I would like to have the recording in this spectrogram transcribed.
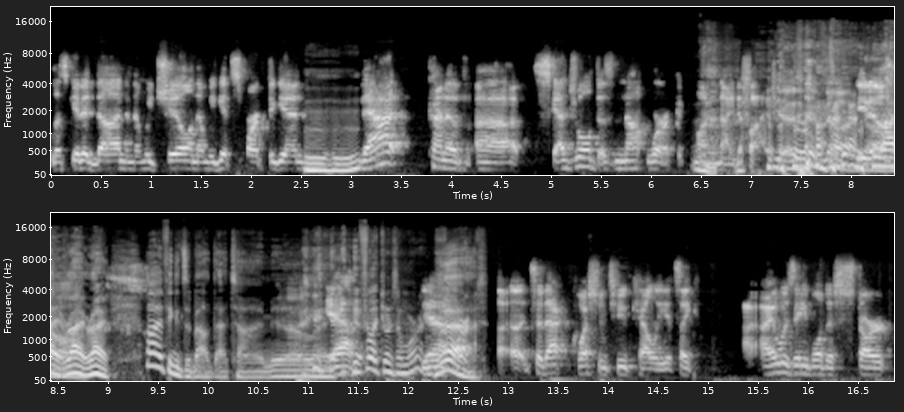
let's get it done, and then we chill, and then we get sparked again. hmm That kind of uh, schedule does not work on a nine to five. Yeah, no, You know? Right, right, right. I think it's about that time. You know. like- I Yeah. feel like doing some work. Yeah. Yeah. Uh, to that question too, Kelly, it's like I, I was able to start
